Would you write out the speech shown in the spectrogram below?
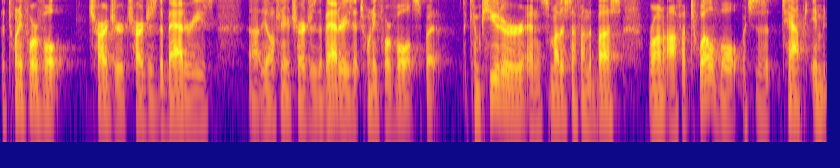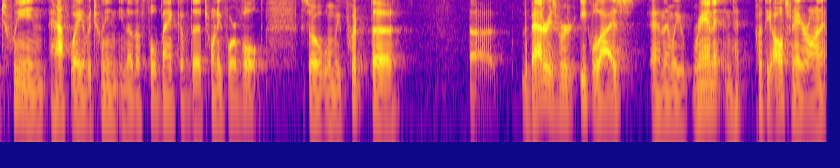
the 24 volt charger charges the batteries. Uh, the alternator charges the batteries at 24 volts, but the computer and some other stuff on the bus run off a 12 volt, which is tapped in between, halfway in between, you know, the full bank of the 24 volt. So when we put the uh, the batteries were equalized, and then we ran it and put the alternator on it.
